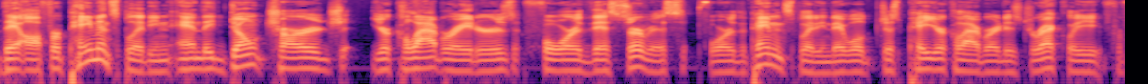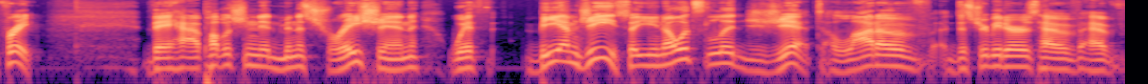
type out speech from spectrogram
They offer payment splitting and they don't charge your collaborators for this service for the payment splitting. They will just pay your collaborators directly for free. They have publishing administration with BMG, so you know it's legit. A lot of distributors have have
